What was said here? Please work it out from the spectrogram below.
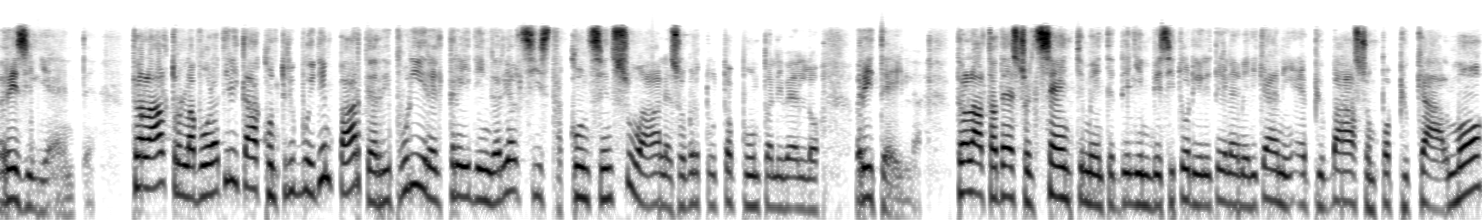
resiliente. Tra l'altro la volatilità ha contribuito in parte a ripulire il trading rialzista consensuale, soprattutto appunto a livello retail. Tra l'altro adesso il sentiment degli investitori retail americani è più basso, un po' più calmo,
